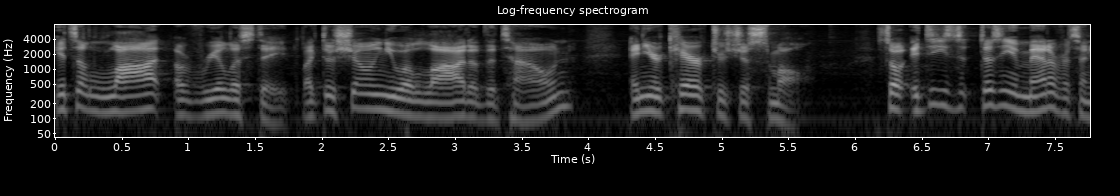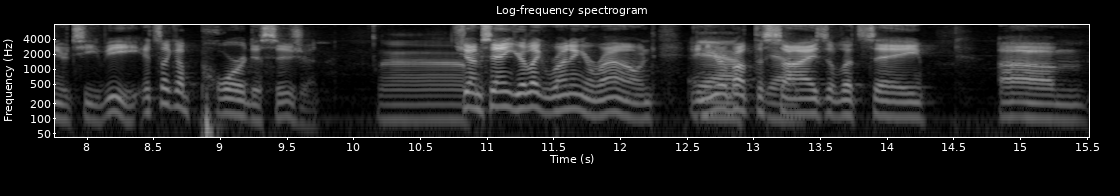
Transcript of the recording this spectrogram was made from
It's a lot of real estate. Like they're showing you a lot of the town, and your character's just small. So it doesn't even matter if it's on your TV. It's like a poor decision. Uh, See what I'm saying? You're like running around, and yeah, you're about the yeah. size of, let's say, um,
